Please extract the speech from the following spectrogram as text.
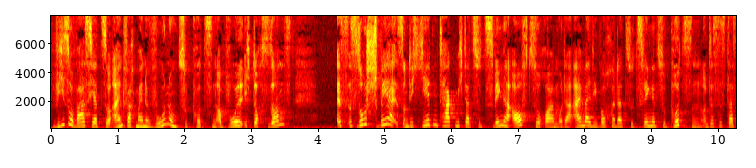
wieso war es jetzt so einfach, meine Wohnung zu putzen, obwohl ich doch sonst es ist so schwer ist und ich jeden Tag mich dazu zwinge, aufzuräumen oder einmal die Woche dazu zwinge, zu putzen. Und das ist das,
